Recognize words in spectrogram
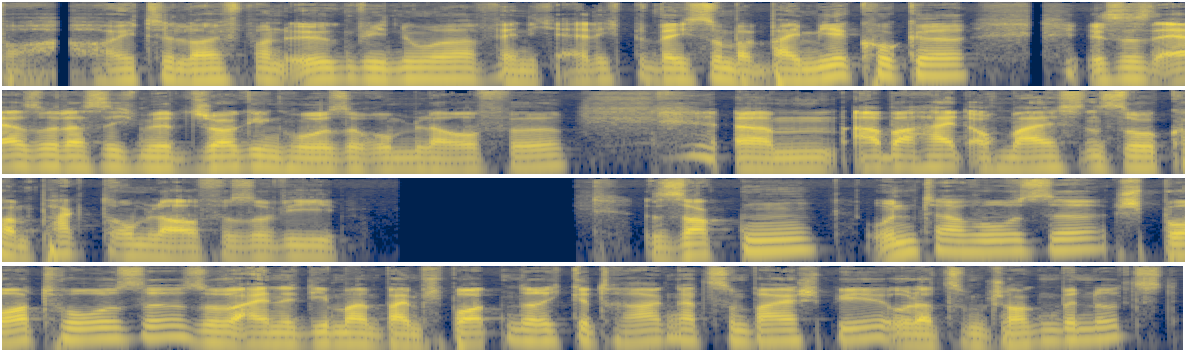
Boah, heute läuft man irgendwie nur, wenn ich ehrlich bin, wenn ich so bei mir gucke, ist es eher so, dass ich mit Jogginghose rumlaufe, ähm, aber halt auch meistens so kompakt rumlaufe, so wie Socken, Unterhose, Sporthose, so eine, die man beim Sportunterricht getragen hat zum Beispiel oder zum Joggen benutzt.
